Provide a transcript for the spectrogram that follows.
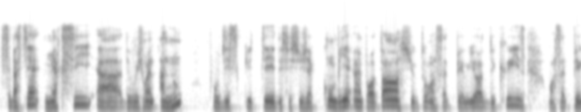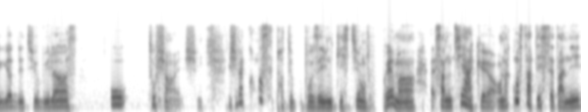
Sébastien, merci de vous joindre à nous pour discuter de ce sujet combien important, surtout en cette période de crise, en cette période de turbulence où tout change. Je vais commencer par te poser une question vraiment, ça nous tient à cœur. On a constaté cette année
